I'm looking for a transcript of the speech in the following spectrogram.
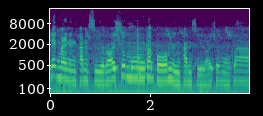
เลขใหม่ 1,400 ชั่วโมงครับผม 1,400 ชั่วโมงครับ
